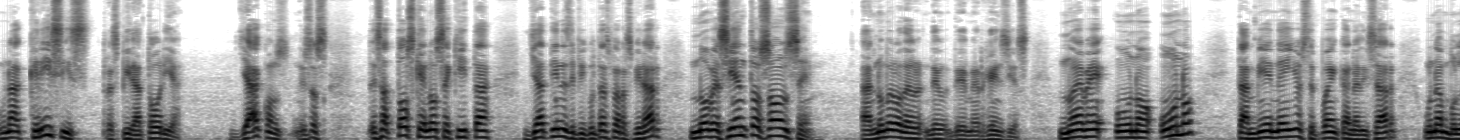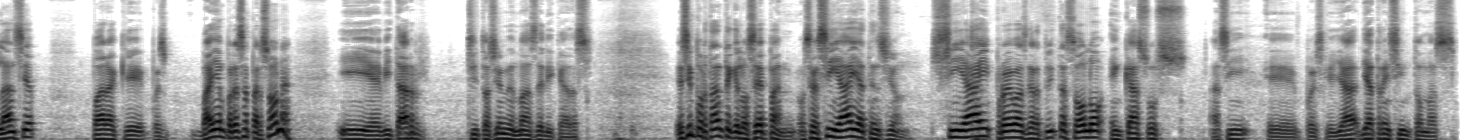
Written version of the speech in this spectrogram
Una crisis respiratoria. Ya con esa tos que no se quita, ya tienes dificultades para respirar. 911 al número de, emergencias 911. También ellos te pueden canalizar una ambulancia para que pues vayan por esa persona y evitar situaciones más delicadas. Es importante que lo sepan, o sea, sí hay atención, sí hay pruebas gratuitas solo en casos así, eh, pues que ya, ya traen síntomas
